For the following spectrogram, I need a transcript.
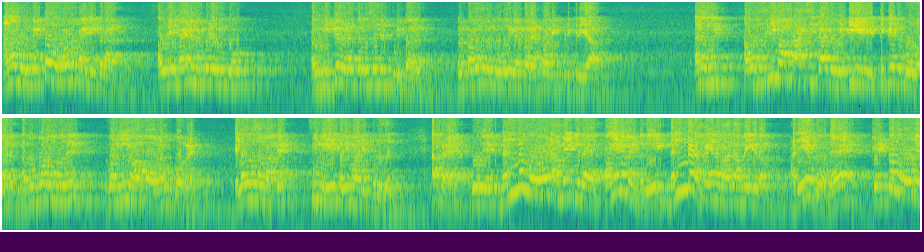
ஆனா ஒரு கெட்டவரோடு பயணிக்கிறார். அவருடைய பயணம் எப்படி இருக்கும்? அவர் நிக்கிற இடத்துல சிகரெட் பிடிப்பாரு. ஒரு பக்கத்துல இருக்கும்போது கேட்பாரு அப்பா நீ பிடிக்கிறியா? அல்லது அவர் சினிமா காட்சிக்காக வேண்டி டிக்கெட் போடுவாரு. அப்ப போடும்போது அப்ப நீ வாப்பா உனக்கு போடுறேன். இலவசமாக தீமையை பரிமாறிக் கொள்ளுதல். அப்ப ஒரு நல்லவரோடு அமைகிற பயணம் என்பது நல்ல பயணமாக அமைகிறோம். அதே போல கெட்டவரோடு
